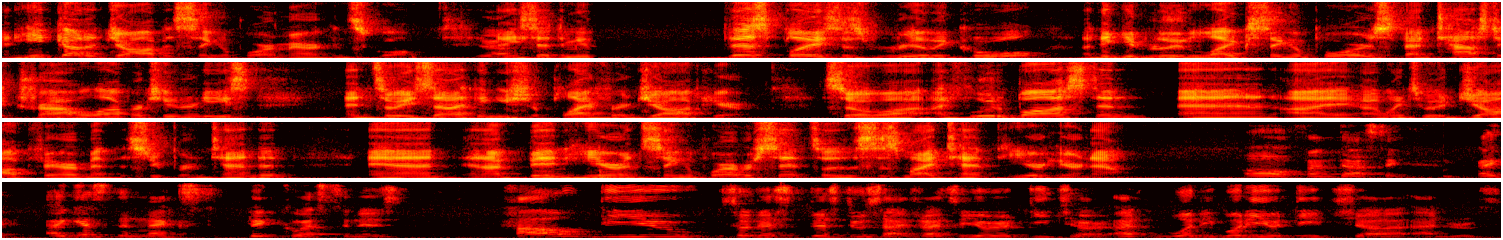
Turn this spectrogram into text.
and he'd got a job at Singapore American School, yeah. and he said to me, "This place is really cool. I think you'd really like Singapore. It's fantastic travel opportunities." And so he said, I think you should apply for a job here. So uh, I flew to Boston and I, I went to a job fair, met the superintendent, and, and I've been here in Singapore ever since. So this is my 10th year here now. Oh, fantastic. I, I guess the next big question is, how do you, so there's, there's two sides, right? So you're a teacher. And what do, what do you teach, uh, Andrews?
